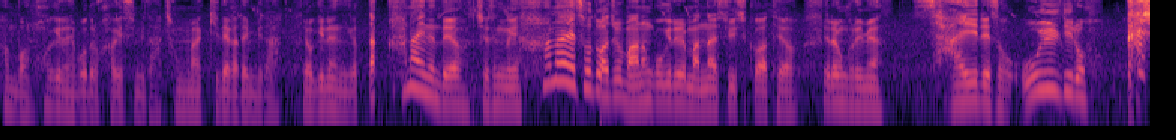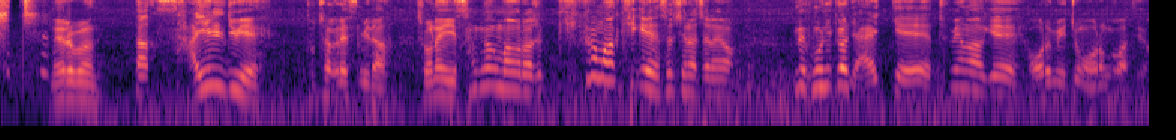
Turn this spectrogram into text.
한번 확인해 보도록 하겠습니다. 정말 기대가 됩니다. 여기는 이거 딱 하나 있는데요. 제 생각에 하나에서도 아주 많은 고기를 만날 수 있을 것 같아요. 여러분 그러면 4일에서 5일 뒤로 가시죠. 네, 여러분. 딱 4일 뒤에 도착을 했습니다. 전에 이 삼각망을 아주 기가 막히게 설치해놨잖아요. 근데 보니까 얇게 투명하게 얼음이 좀 얼은 것 같아요.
